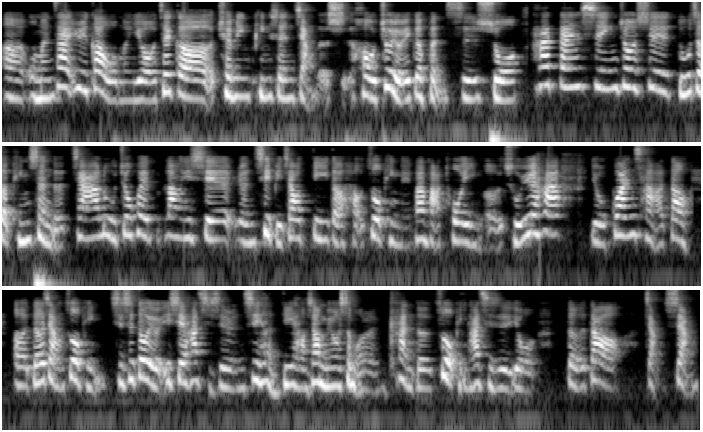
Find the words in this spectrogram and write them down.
呃，我们在预告我们有这个全民评审奖的时候，就有一个粉丝说，他担心就是读者评审的加入，就会让一些人气比较低的好作品没办法脱颖而出，因为他有观察到，呃，得奖作品其实都有一些他其实人气很低，好像没有什么人看的作品，他其实有得到奖项。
